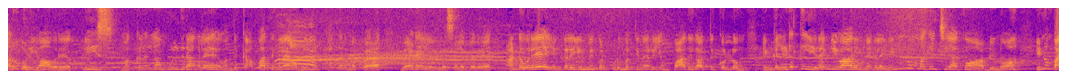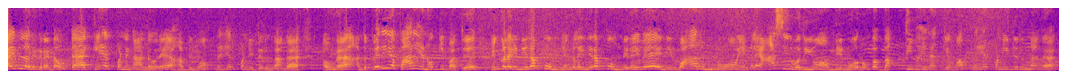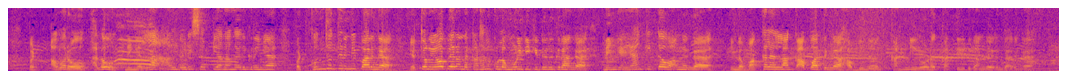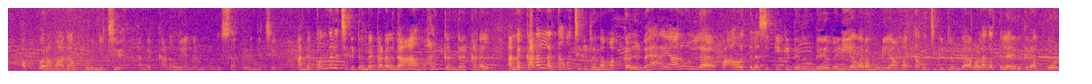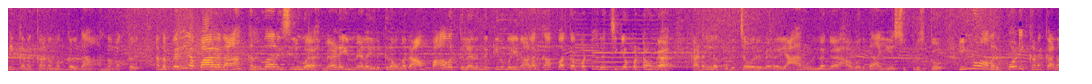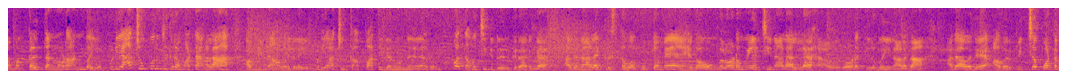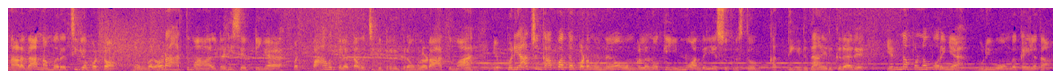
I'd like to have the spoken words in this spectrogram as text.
மறுபடியும் அவர் ப்ளீஸ் மக்கள் எல்லாம் மூழ்கிறாங்களே வந்து காப்பாத்துங்களேன் அப்படின்னு கதர்னப்ப மேடையில் இருந்த சில பேர் ஆண்டவரே எங்களையும் எங்கள் குடும்பத்தினரையும் பாதுகாத்து கொள்ளும். எங்களிடத்தில் இறங்கி வாரும். எங்களை இன்னும் மகிழ்ச்சியாக்கும் அப்படின்னும் இன்னும் பைபிளில் இருக்கிற டவுட்டை கிளியர் பண்ணுங்க ஆண்டவரே அப்படின்னும் ப்ரேயர் பண்ணிட்டு இருந்தாங்க. அவங்க அந்த பெரிய பாறையை நோக்கி பார்த்து எங்களை நிரப்பும் எங்களை நிரப்பும் நிறைவே நீர் வாரும்னு எங்களை ஆசீர்வதியும் அப்படின்னும் ரொம்ப பக்தி வைராக்கியமா ப்ரேயர் பண்ணிட்டு இருந்தாங்க. பட் அவரோ ஹலோ நீங்க எல்லாம் ஆல்ரெடி சேஃப்டியாக தாங்க இருக்கிறீங்க. பட் கொஞ்சம் திரும்பி பாருங்க. எத்தனையோ பேர் அந்த கடலுக்குள்ள மூழ்கிக்கிட்டு இருக்கிறாங்க. நீங்க ஏன் கிட்ட வாங்குங்க. இந்த மக்கள் எல்லாம் காப்பாத்துங்க அப்படின்னு கண்ணீரோட கத்திக்கிட்டு தாங்க இருந்தாருங்க. அப்புறமா தான் புரிஞ்சிச்சு. அந்த கனவு என்னன்னு முழுசா தெரிஞ்சிச்சு. அந்த கொந்தளிச்சுக்கிட்டு இருந்த கடல் தான் வாழ்க்கன்ற கடல். அந்த கடல்ல தவிச்சுக்கிட்டு இருந்த மக்கள் வேற யாரும் இல்ல. பாவத்துல சிக்கிக்கிட்டு இருந்து வெளியே வர முடியாம தவிச்சுக்கிட்டு இருந்த உலகத்துல இருக்கிற கோடிக்கணக்கான மக்கள் தான் அந்த மக்கள். அந்த பெரிய பாறை தான் கல்வாரி சிலுவை மேடையின் மேல இருக்கிறவங்க தான் பாவத்துல இருந்து கிருபையினால காப்பாற்றப்பட்டு ரசிக்கப்பட்டவங்க கடல்ல குதிச்சவர் வேற யாரும் இல்லைங்க. அவர் தான் இயேசு கிறிஸ்து. இன்னும் அவர் கோடிக்கணக்கான மக்கள் தன்னோட அன்பை எப்படியாச்சும் புரிஞ்சுக்கிற மாட்டாங்களா? அப்படின்னு அவர்களை எப்படியாச்சும் காப்பாத்திடணும்னு ரொம்ப தவிச்சுக்கிட்டு இருக்கிறாருங்க. அதனால கிறிஸ்தவ கூட்டமே ஏதோ உங்களோட முயற்சினால அல்ல அவரோட கிருபையினால தான். அதாவது அவர் பிச்சை போட்டனால தான் நம்ம ரசிக்கப்பட்டோம். உங்களோட ஆத்மா ஆல்ரெடி சேஃப்டிங்க பட் பாவத்தில் தவிச்சுக்கிட்டு இருக்கிறவங்களோட ஆத்மா எப்படியாச்சும் காப்பாற்றப்படணும்னு உங்களை நோக்கி இன்னும் அந்த இயேசு கிறிஸ்து கத்திக்கிட்டு தான் இருக்கிறாரு. என்ன பண்ண போறீங்க? முடிவு உங்கள் கையில் தான்.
